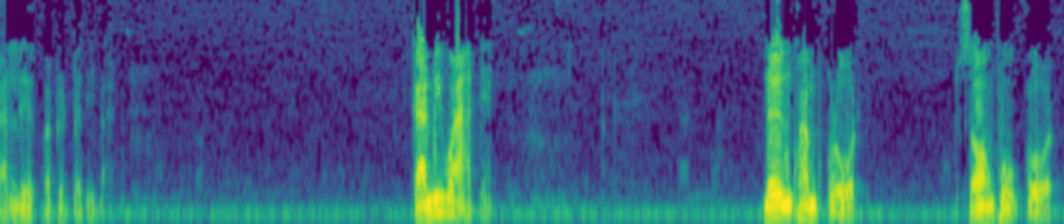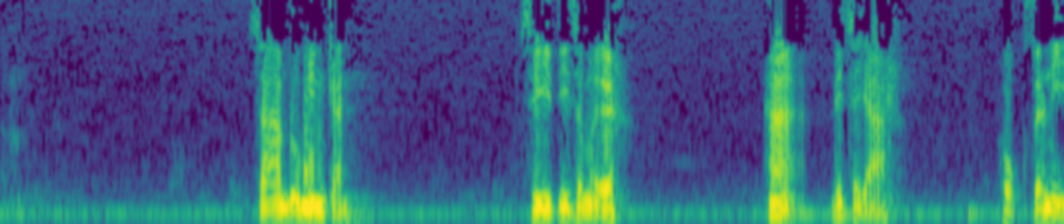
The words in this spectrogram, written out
การเลือกประพฤติปฏิบัติ การวิวาทเนี่ย หนึ่งความโกรธสองผูกโกรธสามดูหมิ่นกันสี่ตีเสมอห้าริษยาหกสนี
